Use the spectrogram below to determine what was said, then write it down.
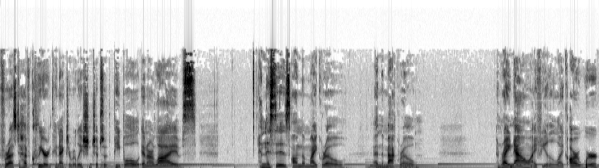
for us to have clear and connected relationships with the people in our lives. And this is on the micro and the macro. And right now, I feel like our work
